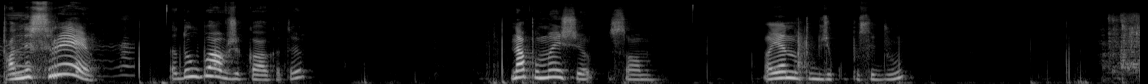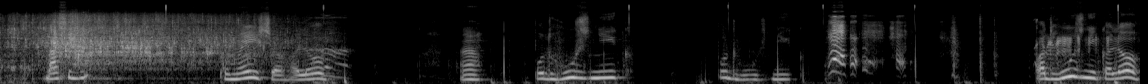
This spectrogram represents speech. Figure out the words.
Та не сри! Задовбав вже какати. На помийся сам. А я на тубзику посиджу. На собі. Помийся, алло. А, подгузник. Подгузник. Подгузник, алло.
